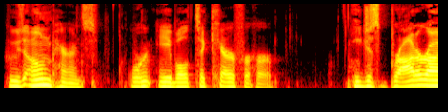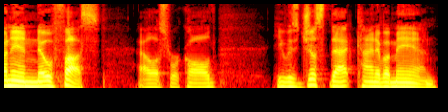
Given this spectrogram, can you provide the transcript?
whose own parents weren't able to care for her. He just brought her on in, no fuss, Alice recalled. He was just that kind of a man.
